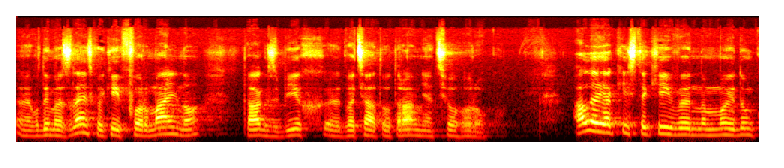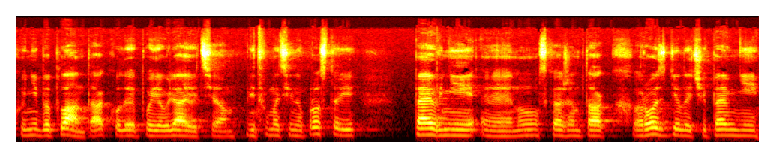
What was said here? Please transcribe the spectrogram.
е, Володимира Зеленського, який формально так збіг е, 20 травня цього року. Але якийсь такий, на мою думку, ніби план, так, коли появляються в інформаційному просторі певні, е, ну, скажімо так, розділи чи певні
